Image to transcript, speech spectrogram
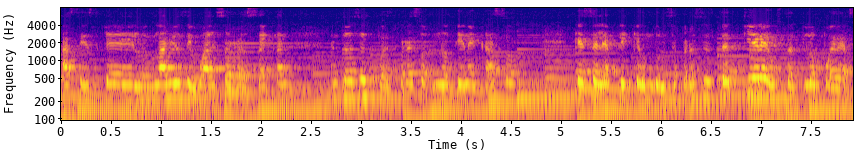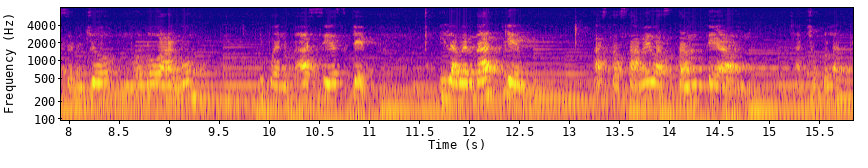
así es que los labios igual se resecan, entonces pues por eso no tiene caso que se le aplique un dulce, pero si usted quiere, usted lo puede hacer. Yo no lo hago y bueno, así es que, y la verdad que hasta sabe bastante a, chocolate.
